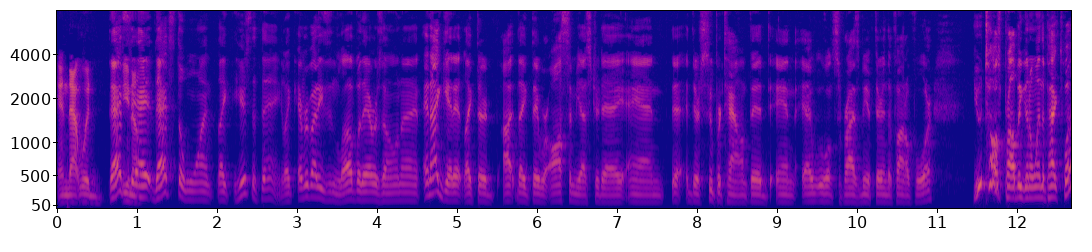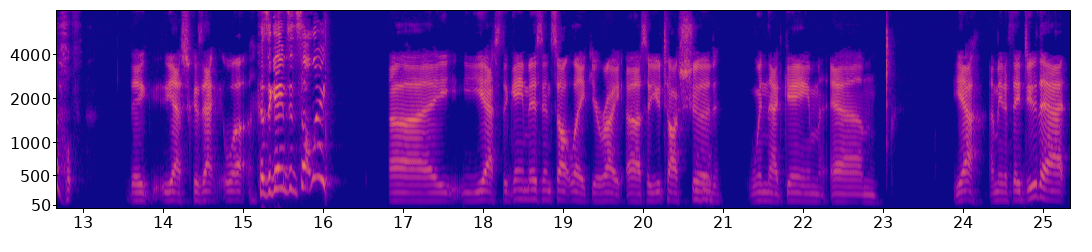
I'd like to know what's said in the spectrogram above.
and that would that's you know, the, that's the one. Like, here's the thing: like everybody's in love with Arizona, and I get it. Like they're uh, like they were awesome yesterday, and they're super talented, and it won't surprise me if they're in the Final Four. Utah's probably going to win the Pac-12. They yes, because that well because the game's in Salt Lake. Uh, yes, the game is in Salt Lake. You're right. Uh, so Utah should mm-hmm. win that game. Um, yeah, I mean, if they do that,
